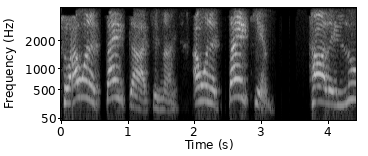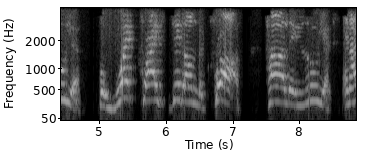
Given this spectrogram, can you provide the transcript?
So I want to thank God tonight. I want to thank him. Hallelujah. For what Christ did on the cross. Hallelujah. And I,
